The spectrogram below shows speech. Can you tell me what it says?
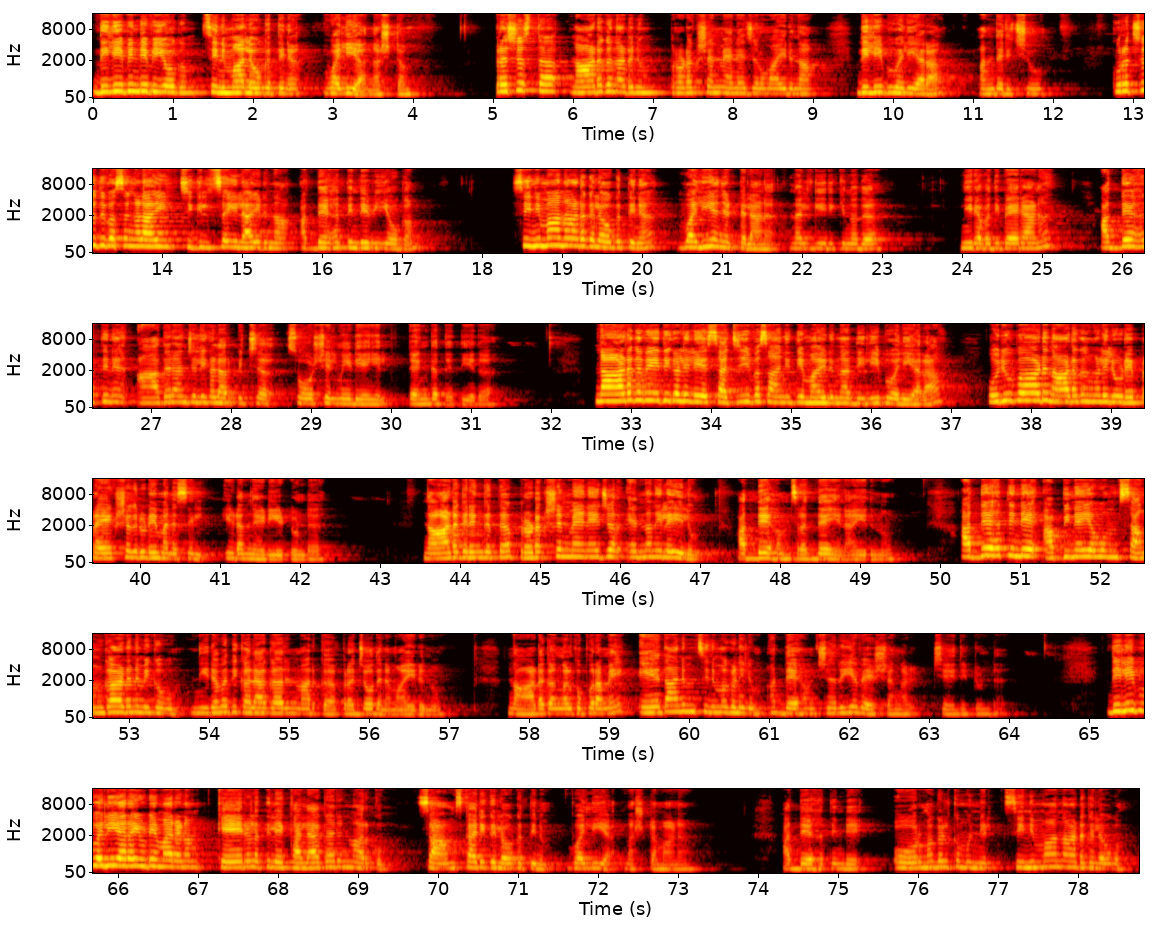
ദിലീപിന്റെ വിയോഗം സിനിമാ ലോകത്തിന് വലിയ നഷ്ടം. പ്രശസ്ത നാടക നടനും പ്രൊഡക്ഷൻ മാനേജറുമായിരുന്ന ദിലീപ് വലിയറ അന്തരിച്ചു. കുറച്ചു ദിവസങ്ങളായി ചികിത്സയിലായിരുന്ന അദ്ദേഹത്തിന്റെ വിയോഗം സിനിമാ നാടക ലോകത്തിന് വലിയ ഞെട്ടലാണ് നൽകിയിരിക്കുന്നത്. നിരവധി പേരാണ് അദ്ദേഹത്തിന് ആദരാഞ്ജലികൾ അർപ്പിച്ച് സോഷ്യൽ മീഡിയയിൽ രംഗത്തെത്തിയത്. നാടകവേദികളിലെ സജീവ സാന്നിധ്യമായിരുന്ന ദിലീപ് വലിയറ ഒരുപാട് നാടകങ്ങളിലൂടെ പ്രേക്ഷകരുടെ മനസ്സിൽ ഇടം നേടിയിട്ടുണ്ട്. നാടകരംഗത്ത് പ്രൊഡക്ഷൻ മാനേജർ എന്ന നിലയിലും അദ്ദേഹം ശ്രദ്ധേയനായിരുന്നു. അദ്ദേഹത്തിന്റെ അഭിനയവും സംഘാടന മികവും നിരവധി കലാകാരന്മാർക്ക് പ്രചോദനമായിരുന്നു. നാടകങ്ങൾക്ക് പുറമെ ഏതാനും സിനിമകളിലും അദ്ദേഹം ചെറിയ വേഷങ്ങൾ ചെയ്തിട്ടുണ്ട്. ദിലീപ് വലിയറയുടെ മരണം കേരളത്തിലെ കലാകാരന്മാർക്കും സാംസ്കാരിക ലോകത്തിനും വലിയ നഷ്ടമാണ്. അദ്ദേഹത്തിന്റെ ഓർമ്മകൾക്ക് മുന്നിൽ സിനിമാ നാടക ലോകം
